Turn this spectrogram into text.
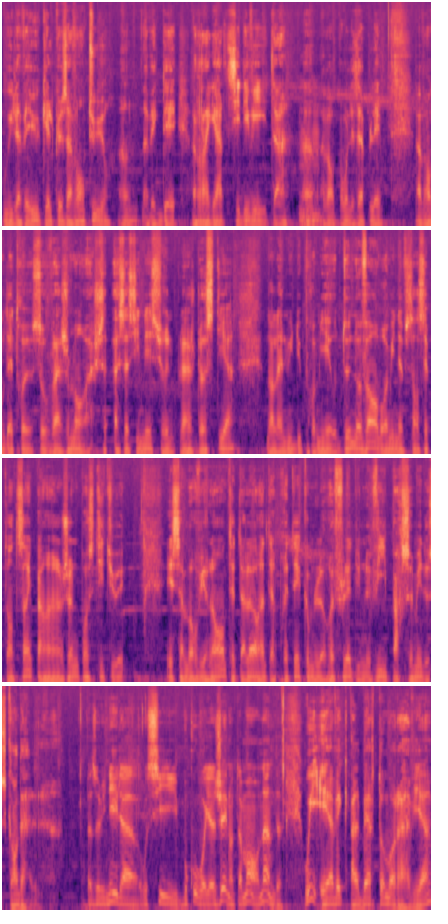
où il avait eu quelques aventures hein, avec des ragazzi di vita, hein, mhm. avant qu'on les appelait, avant d'être sauvagement assassiné sur une plage d'Ostia dans la nuit du 1er au 2 novembre 1975 par un jeune prostitué. Et sa mort violente est alors interprétée comme le reflet d'une vie parsemée de scandales. Pasolini, il a aussi beaucoup voyagé, notamment en Inde. Oui, et avec Alberto Moravia,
